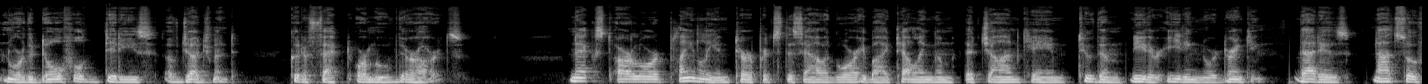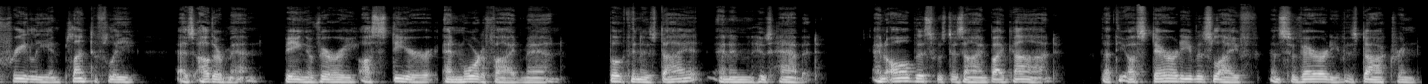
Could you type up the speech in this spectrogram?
nor the doleful ditties of judgment could affect or move their hearts. Next, our Lord plainly interprets this allegory by telling them that John came to them neither eating nor drinking. That is, not so freely and plentifully as other men, being a very austere and mortified man, both in his diet and in his habit. And all this was designed by God, that the austerity of his life and severity of his doctrine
